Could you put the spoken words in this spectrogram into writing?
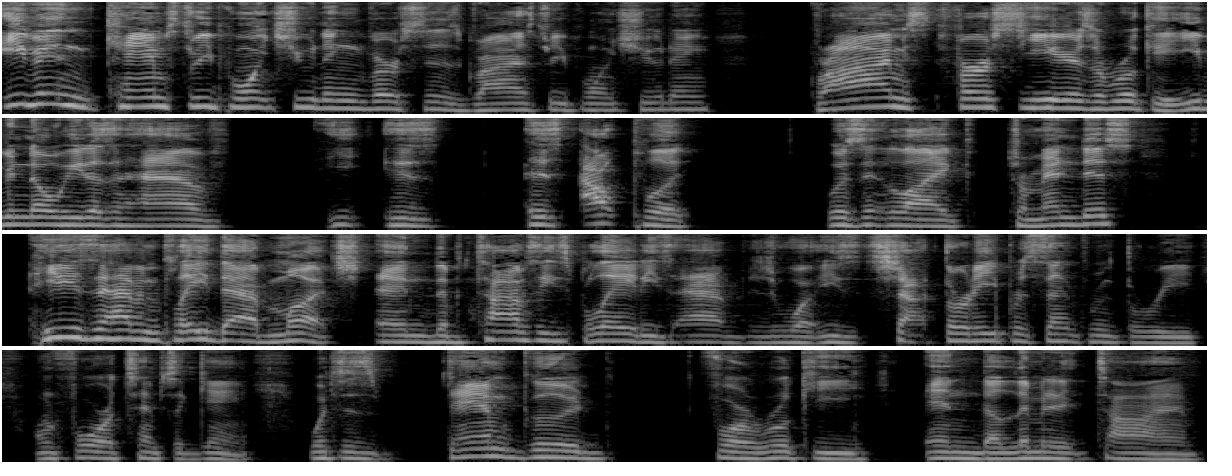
even Cam's three point shooting versus Grimes three point shooting, Grimes' first year as a rookie, even though he doesn't have he, his his output wasn't like tremendous. He doesn't haven't played that much, and the times he's played, he's averaged what he's shot thirty percent from three on four attempts a game, which is damn good for a rookie in the limited time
